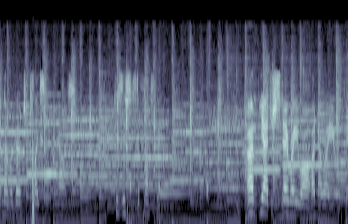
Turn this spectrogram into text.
and then we're going to play something else. Because this is the first thing. Um, yeah, just stay where you are. I know where you will be.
